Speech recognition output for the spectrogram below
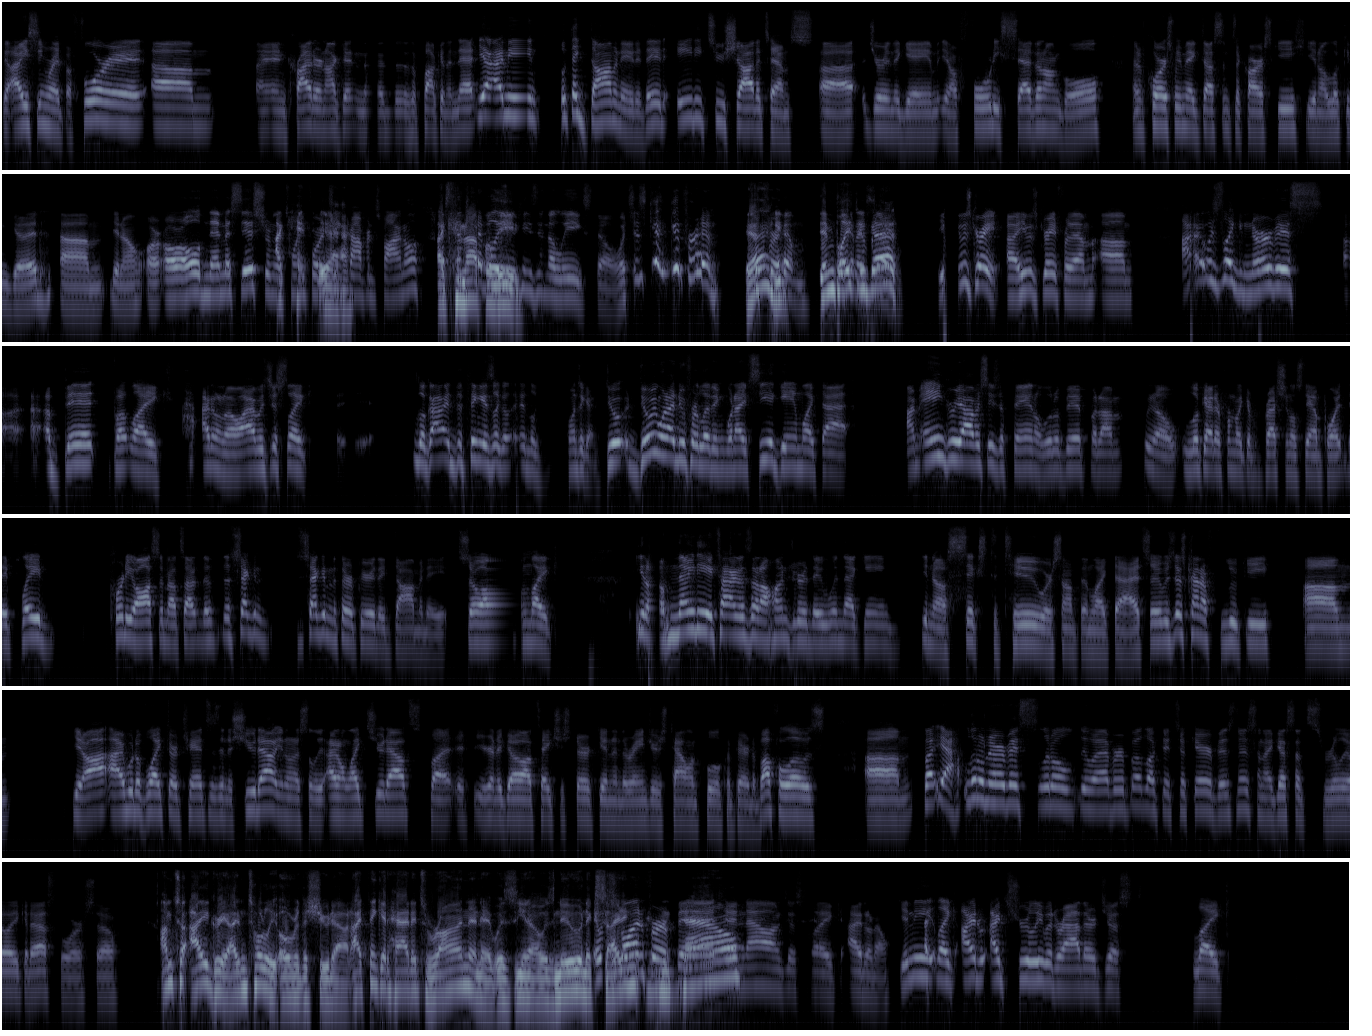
the icing right before it. Um, and Kreider not getting the, the, the puck in the net. Yeah, I mean, look, they dominated. They had 82 shot attempts uh, during the game. You know, 47 on goal. And of course, we make Dustin Tokarski, you know, looking good. Um, you know, our, our old nemesis from the 2014 yeah. conference final. I still cannot can't believe- he's in the league still, which is good, good for him. Yeah, good for he him. didn't play too bad. He, he was great. Uh, he was great for them. Um, I was like nervous uh, a bit, but like I don't know. I was just like, look. I the thing is like, look once again, do, doing what I do for a living. When I see a game like that, I'm angry. Obviously, as a fan, a little bit, but I'm you know look at it from like a professional standpoint. They played pretty awesome outside the, the second second and third period. They dominate. So I'm like, you know, 98 times of 100, they win that game. You know, six to two or something like that. So it was just kind of fluky. Um, you know, I, I would have liked our chances in a shootout. You know, necessarily, I don't like shootouts, but if you're going to go, I'll take Shesterkin and the Rangers' talent pool compared to Buffalo's. Um, but yeah, a little nervous, little whatever. But look, they took care of business, and I guess that's really all you could ask for. So I'm t- I agree. I'm totally over the shootout. I think it had its run and it was, you know, it was new and exciting. it was fun for a bit, Now, and now I'm just like, I don't know. Give me like, I I truly would rather just like,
